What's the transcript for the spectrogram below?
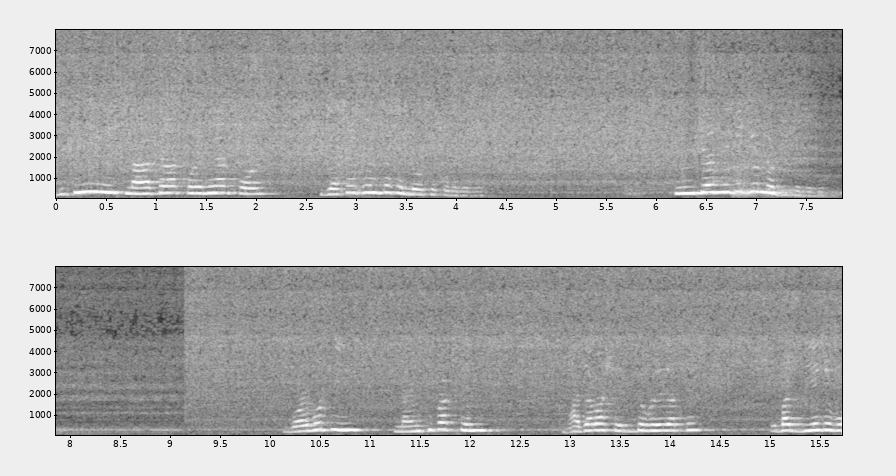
দু তিন মিনিট নাড়াচাড়া করে নেওয়ার পর গ্যাসের ফ্লেমটাকে লোতে করে দেবো। তিন চার মিনিটের জন্য ঢেকে দেবো। বরবটি নাইনটি পারসেন্ট ভাজা বা সেদ্ধ হয়ে গেছে। এবার দিয়ে দেবো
